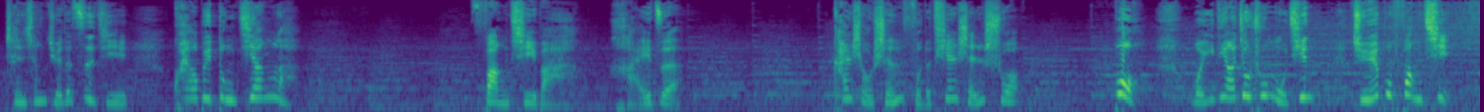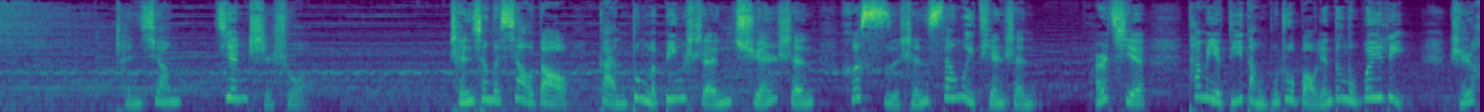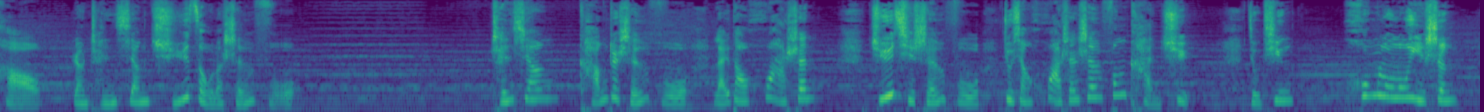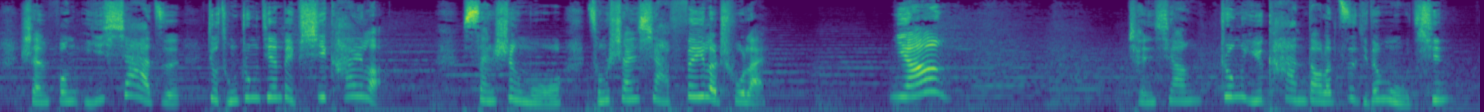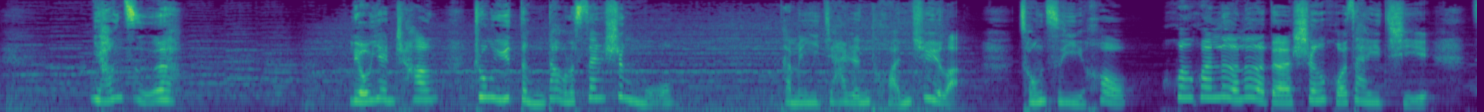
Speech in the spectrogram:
沉香觉得自己快要被冻僵了。放弃吧，孩子。看守神府的天神说：“不，我一定要救出母亲，绝不放弃。沉香坚持说。沉香的孝道感动了冰神、泉神和死神三位天神，而且他们也抵挡不住宝莲灯的威力，只好让沉香取走了神斧。沉香扛着神斧来到华山，举起神斧就向华山山峰砍去，就听“轰隆隆”一声，山峰一下子就从中间被劈开了。三圣母从山下飞了出来。娘，沉香终于看到了自己的母亲。娘子，刘彦昌终于等到了三圣母，他们一家人团聚了，从此以后欢欢乐乐的生活在一起，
